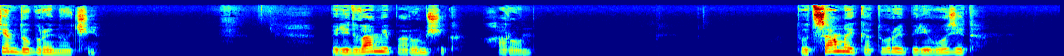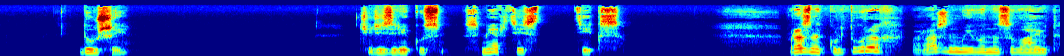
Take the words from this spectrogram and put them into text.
Всем доброй ночи. Перед вами паромщик Харон. Тот самый, который перевозит души через реку смерти Стикс. В разных культурах по-разному его называют.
